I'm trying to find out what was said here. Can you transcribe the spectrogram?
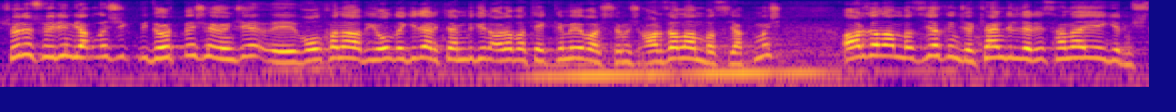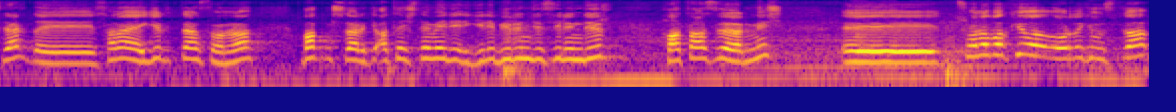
Şöyle söyleyeyim yaklaşık bir 4-5 ay önce e, Volkan abi yolda giderken bir gün araba teklemeye başlamış. Arıza lambası yakmış. Arıza lambası yakınca kendileri sanayiye girmişler. E, sanayiye girdikten sonra bakmışlar ki ateşleme ile ilgili birinci silindir hatası vermiş. E, sonra bakıyor oradaki usta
